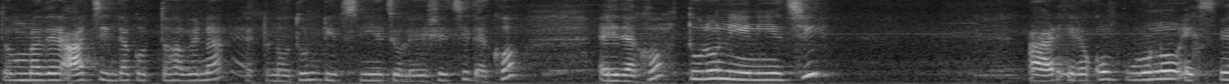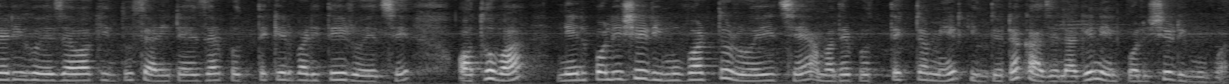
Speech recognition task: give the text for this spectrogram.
তোমাদের আর চিন্তা করতে হবে না, একটা নতুন টিপস নিয়ে চলে এসেছি, দেখো। এই দেখো, তুলো নিয়ে নিয়েছি। আর এরকম পুরনো এক্সপায়ারি হয়ে যাওয়া কিন্তু স্যানিটাইজার প্রত্যেকের বাড়িতেই রয়েছে, অথবা নেল পলিশের রিমুভার তো রয়েছে আমাদের প্রত্যেকটা মেয়ের কিন্তু এটা কাজে লাগে নেল পলিশের রিমুভার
